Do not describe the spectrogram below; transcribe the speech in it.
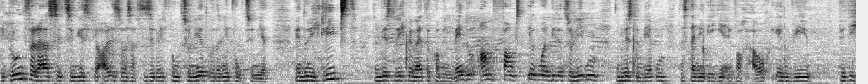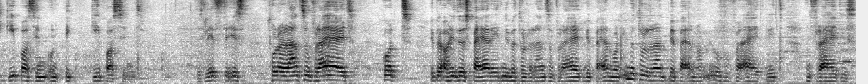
die Grundvoraussetzung ist für alles, was auf dieser Welt funktioniert oder nicht funktioniert. Wenn du nicht liebst, dann wirst du nicht mehr weiterkommen. Wenn du anfängst, irgendwann wieder zu lieben, dann wirst du merken, dass deine Wege einfach auch irgendwie für dich gehbar sind und begehbar sind. Das letzte ist Toleranz und Freiheit. Gott, will auch nicht als Bayer reden über Toleranz und Freiheit. Wir Bayern waren immer tolerant, wir Bayern haben immer von Freiheit geredet. Und Freiheit ist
